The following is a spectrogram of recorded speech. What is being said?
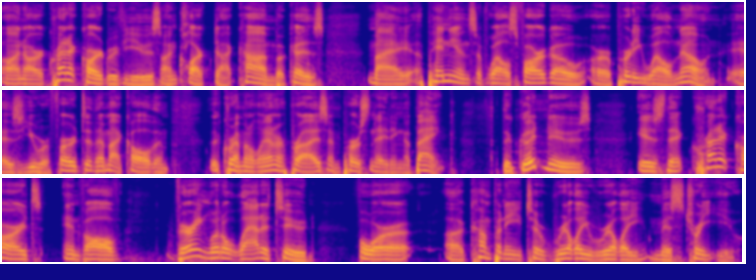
on our credit card reviews on Clark.com because my opinions of Wells Fargo are pretty well known. As you referred to them, I call them the criminal enterprise impersonating a bank. The good news is that credit cards involve very little latitude for a company to really, really mistreat you.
